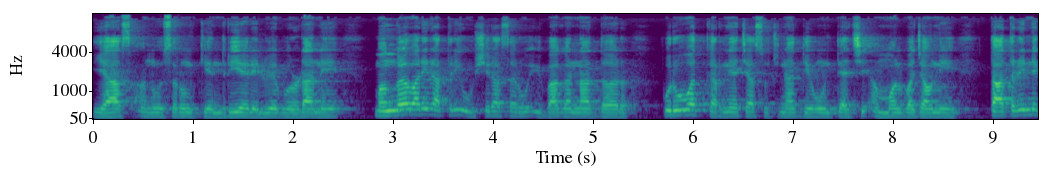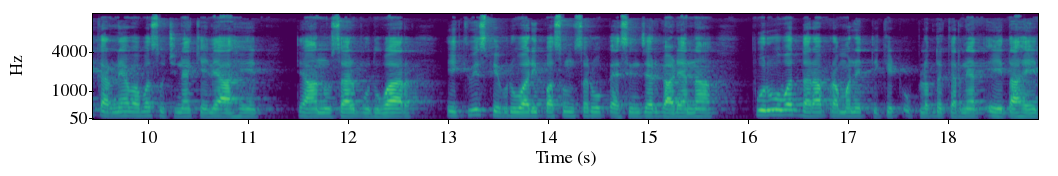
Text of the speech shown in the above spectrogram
यास अनुसरून केंद्रीय रेल्वे बोर्डाने मंगळवारी रात्री उशिरा सर्व विभागांना दर पूर्ववत करण्याच्या सूचना देऊन त्याची अंमलबजावणी तातडीने करण्याबाबत सूचना केल्या आहेत. त्यानुसार बुधवार एकवीस फेब्रुवारीपासून सर्व पॅसेंजर गाड्यांना पूर्ववत दराप्रमाणे तिकीट उपलब्ध करण्यात येत आहेत.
